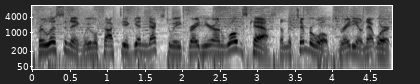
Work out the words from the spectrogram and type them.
for listening. We will talk to you again next week right here on Wolvescast on the Timberwolves Radio Network.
